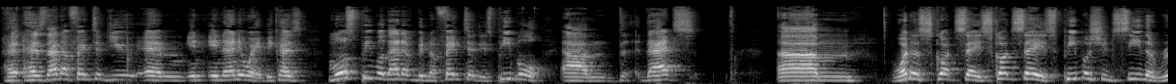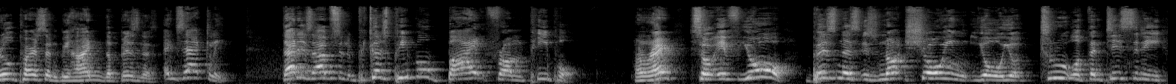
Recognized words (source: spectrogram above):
has that affected you um, in in any way? Because most people that have been affected is people um, th- that um, what does Scott say? Scott says people should see the real person behind the business. Exactly. That is absolute because people buy from people. All right. So if your business is not showing your your true authenticity,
